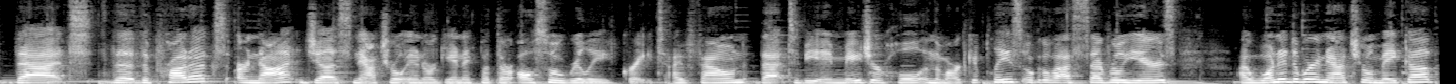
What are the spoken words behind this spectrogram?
that the the products are not just natural and organic but they're also really great. I've found that to be a major hole in the marketplace over the last several years. I wanted to wear natural makeup,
